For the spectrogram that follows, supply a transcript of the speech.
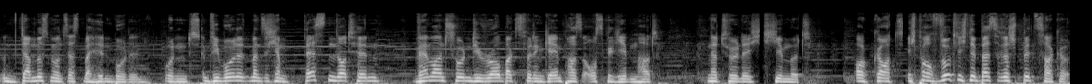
Und da müssen wir uns erstmal hinbuddeln. Und wie buddelt man sich am besten dorthin, wenn man schon die Robux für den Game Pass ausgegeben hat? Natürlich hiermit. Oh Gott, ich brauche wirklich eine bessere Spitzhacke.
